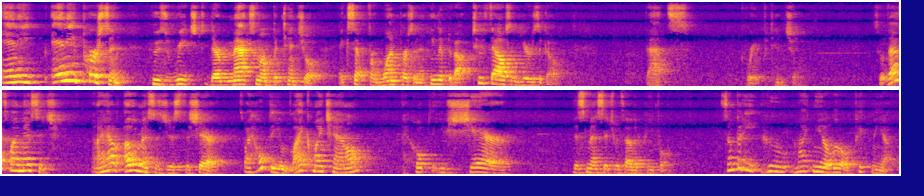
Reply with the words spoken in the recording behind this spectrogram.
any, any person who's reached their maximum potential, except for one person, and he lived about 2,000 years ago. That's great potential. So that's my message And I have other messages to share. So I hope that you like my channel. I hope that you share this message with other people. Somebody who might need a little pick me up.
